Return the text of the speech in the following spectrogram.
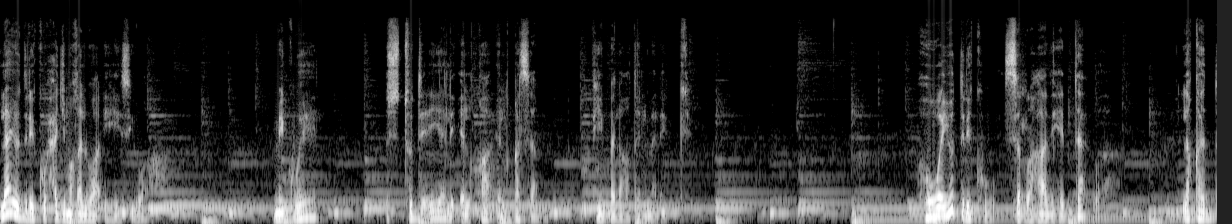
لا يدرك حجم غلوائه سواه. ميغويل استدعي لإلقاء القسم في بلاط الملك. هو يدرك سر هذه الدعوة. لقد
